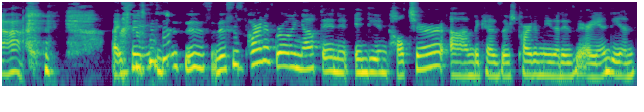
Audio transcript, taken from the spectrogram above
Ah. I think this is this is part of growing up in Indian culture um, because there's part of me that is very Indian,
